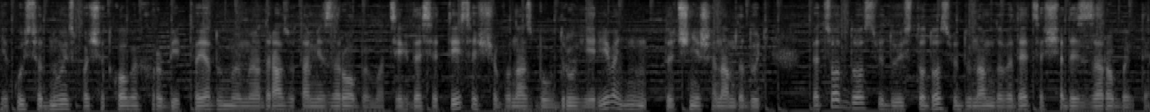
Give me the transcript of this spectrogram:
якусь одну із початкових робіт. То я думаю, ми одразу там і заробимо цих 10 тисяч, щоб у нас був другий рівень. Ну, точніше, нам дадуть 500 досвіду і 100 досвіду нам доведеться ще десь заробити.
